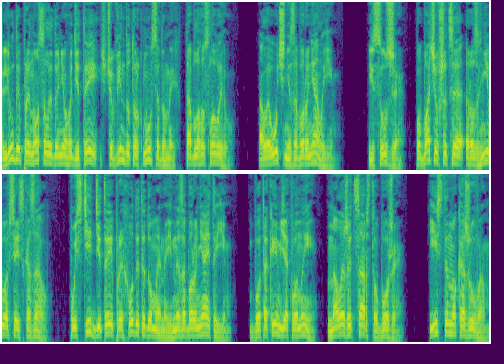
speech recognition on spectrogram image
Люди приносили до нього дітей, щоб він доторкнувся до них та благословив, але учні забороняли їм. Ісус же, побачивши це, розгнівався і сказав Пустіть дітей приходити до мене і не забороняйте їм, бо таким, як вони, належить царство Боже. Істинно кажу вам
